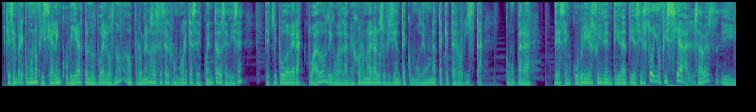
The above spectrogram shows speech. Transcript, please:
que siempre hay como un oficial encubierto en los vuelos, ¿no? O por lo menos ese es el rumor que se cuenta o se dice, que aquí pudo haber actuado. Digo, a lo mejor no era lo suficiente como de un ataque terrorista, como para desencubrir su identidad y decir, soy oficial, ¿sabes? Y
